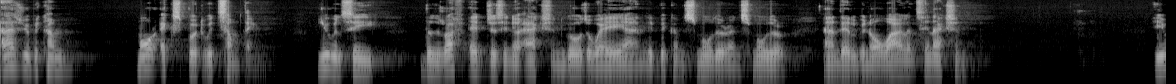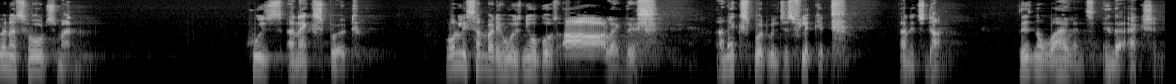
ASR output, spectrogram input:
As you become more expert with something, you will see the rough edges in your action goes away and it becomes smoother and smoother and there will be no violence in action. Even a swordsman who is an expert, only somebody who is new goes, ah, like this. An expert will just flick it and it's done. There's no violence in the action.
